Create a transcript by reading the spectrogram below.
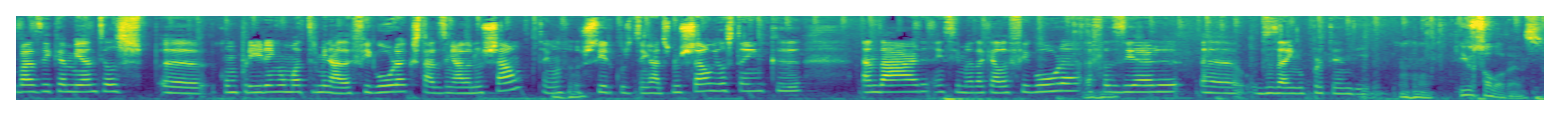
basicamente eles uh, cumprirem uma determinada figura que está desenhada no chão, tem uns, uns, círculos desenhados no chão e eles têm que andar em cima daquela figura a fazer uh, o desenho pretendido. Uhum. E o solo dance?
